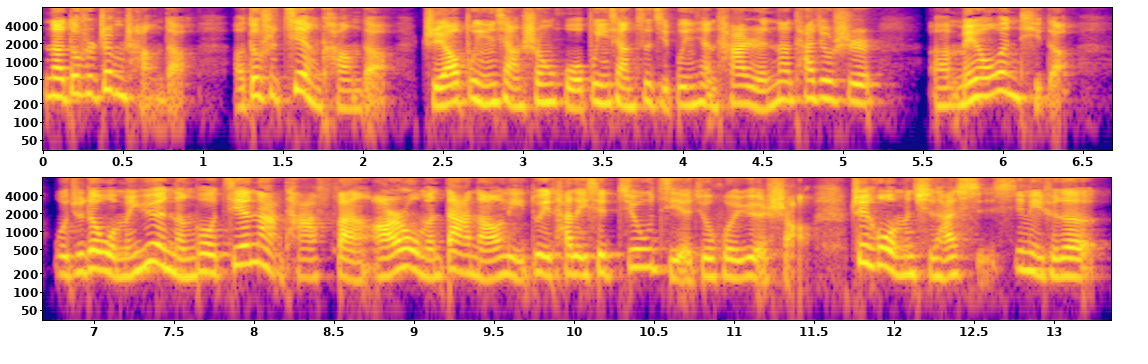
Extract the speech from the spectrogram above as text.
那都是正常的啊，都是健康的，只要不影响生活，不影响自己，不影响他人，那他就是。呃，没有问题的。我觉得我们越能够接纳它，反而我们大脑里对它的一些纠结就会越少。这和我们其他心心理学的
